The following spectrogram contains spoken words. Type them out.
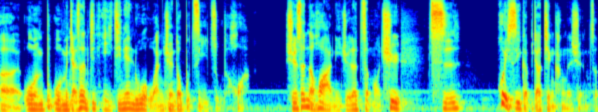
呃，我们不，我们假设以今天如果完全都不自己煮的话，学生的话，你觉得怎么去吃会是一个比较健康的选择？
